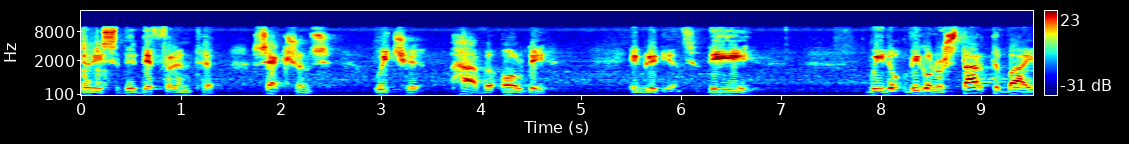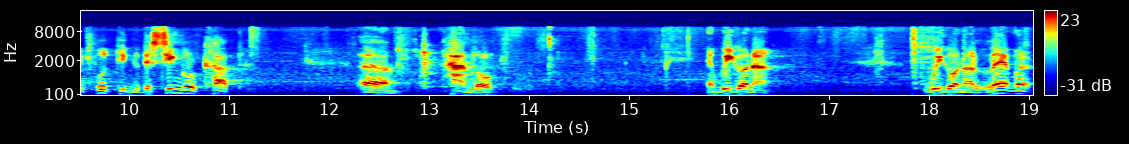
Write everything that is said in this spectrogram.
there is the different uh, sections which uh, have all the ingredients. The, we do, we're going to start by putting the single cup um, handle and we're gonna we're gonna lever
